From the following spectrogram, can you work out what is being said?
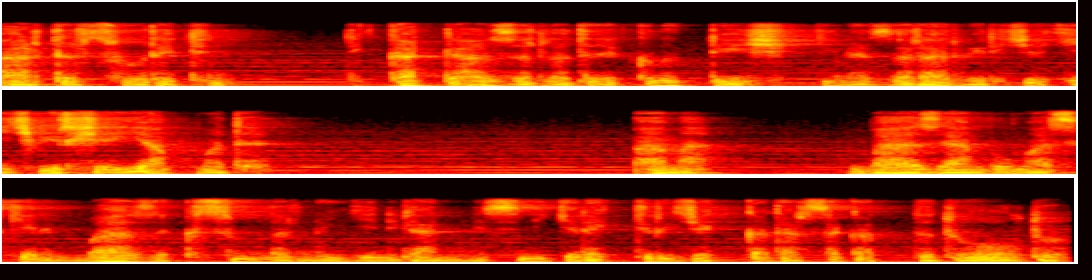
Carter suretin dikkatle hazırladığı kılık değişikliğine zarar verecek hiçbir şey yapmadı. Ama bazen bu maskenin bazı kısımlarının yenilenmesini gerektirecek kadar sakatladığı oldu.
